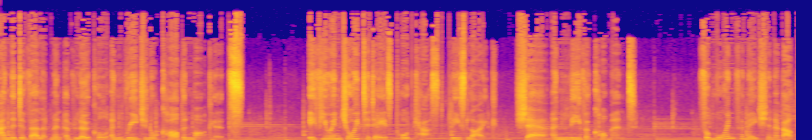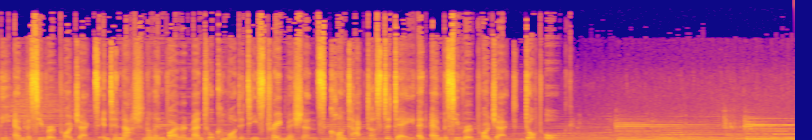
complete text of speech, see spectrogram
and the development of local and regional carbon markets. If you enjoyed today's podcast, please like, share and leave a comment. For more information about the Embassy Row Project's international environmental commodities trade missions, contact us today at embassyrowproject.org.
